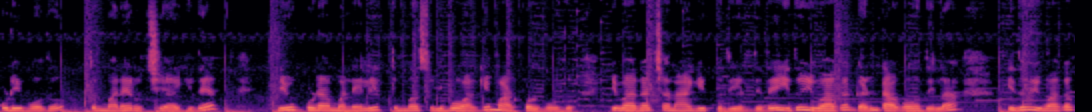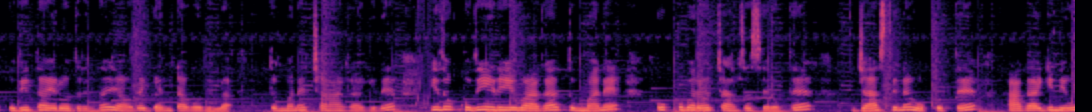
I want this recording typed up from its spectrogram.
ಕುಡಿಬೋದು. ತುಂಬಾ ರುಚಿಯಾಗಿದೆ. ನೀವು ಕೂಡ ಮನೇಲಿ ತುಂಬ ಸುಲಭವಾಗಿ ಮಾಡ್ಕೊಳ್ಬೋದು. ಇವಾಗ ಚೆನ್ನಾಗಿ ಕುದಿ ಹಿಡ್ದಿದೆ ಇದು ಇವಾಗ ಗಂಟಾಗೋದಿಲ್ಲ. ಇದು ಇವಾಗ ಕುದೀತಾ ಇರೋದ್ರಿಂದ ಯಾವುದೇ ಗಂಟಾಗೋದಿಲ್ಲ. ತುಂಬಾ ಚೆನ್ನಾಗಾಗಿದೆ. ಇದು ಕುದಿ ಹಿಡಿಯುವಾಗ ತುಂಬಾ ಉಕ್ಕು ಬರೋ ಚಾನ್ಸಸ್ ಇರುತ್ತೆ. ಜಾಸ್ತಿನೇ ಉಕ್ಕುತ್ತೆ. ಹಾಗಾಗಿ ನೀವು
